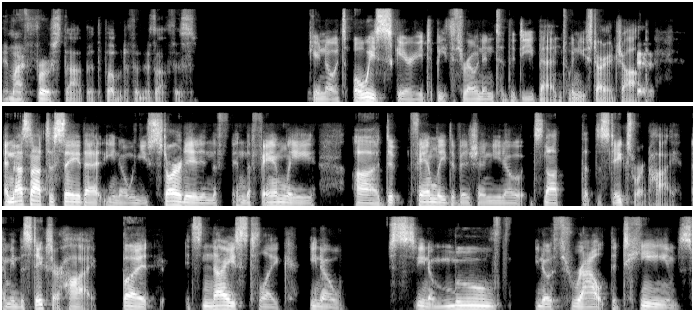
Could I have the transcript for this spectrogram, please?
and my first stop at the public defender's office you know it's always scary to be thrown into the deep end when you start a job and that's not to say that you know when you started in the in the family uh di- family division you know it's not that the stakes weren't high i mean the stakes are high but it's nice to like you know you know move you know throughout the teams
